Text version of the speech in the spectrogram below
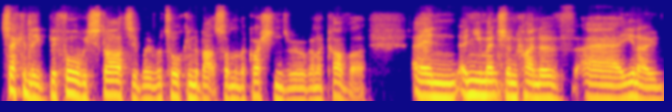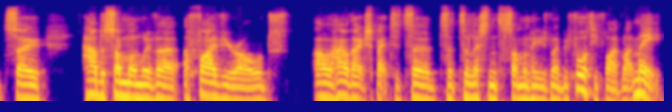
secondly before we started we were talking about some of the questions we were going to cover. And and you mentioned kind of uh you know so how does someone with a, a five year old oh how they're expected to, to to listen to someone who's maybe 45 like me?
